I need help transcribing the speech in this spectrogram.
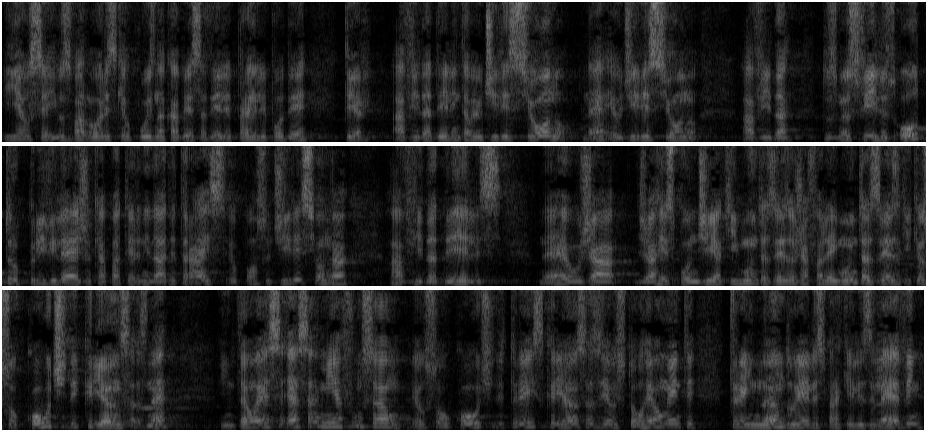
e eu sei os valores que eu pus na cabeça dele para ele poder ter a vida dele. Então eu direciono, né? Eu direciono a vida dos meus filhos. Outro privilégio que a paternidade traz, eu posso direcionar a vida deles. Né? Eu já já respondi aqui muitas vezes, eu já falei muitas vezes aqui que eu sou coach de crianças, né? Então essa, essa é a minha função. Eu sou coach de três crianças e eu estou realmente treinando eles para que eles levem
